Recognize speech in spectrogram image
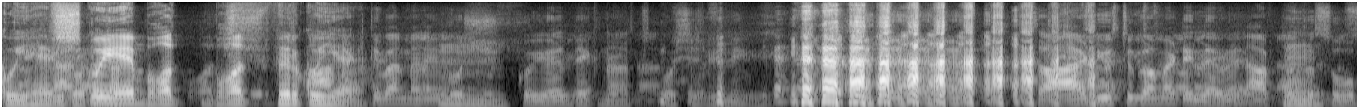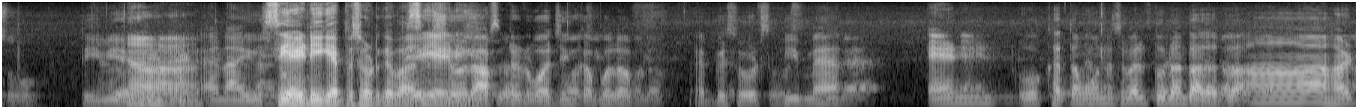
कोई है भी कोई है बहुत बहुत फिर कोई है। के बाद मैंने वो हम्म। कोई है देखना कोशिश भी नहीं की। So I used to come at 11 after हम्म। the soap TV every night and I used to CID के एपिसोड के बाद। sure after watching couple of episodes मैं एंड वो खत्म होने से पहले तुरंत आ जाता था। हट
